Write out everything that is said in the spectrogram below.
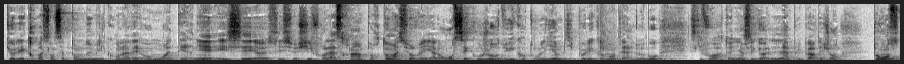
que les 372 000 qu'on avait au mois dernier et c'est euh, ce chiffre-là sera important à surveiller. Alors on sait qu'aujourd'hui, quand on lit un petit peu les commentaires globaux, ce qu'il faut retenir, c'est que la plupart des gens pensent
